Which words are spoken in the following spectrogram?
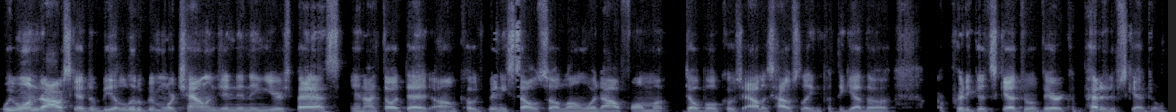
we wanted our schedule to be a little bit more challenging than in years past. And I thought that um, Coach Benny Seltzer, along with our former Double Coach Alex Housleyton, put together a pretty good schedule, a very competitive schedule.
